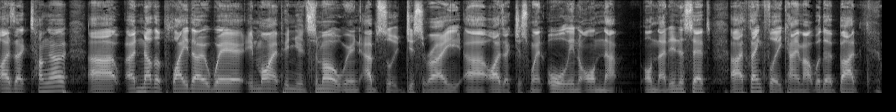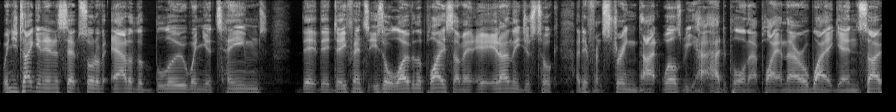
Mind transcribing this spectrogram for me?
Izack Tago. Uh, another play though, where in my opinion Samoa were in absolute disarray. Uh, Izack just went all in on that on that intercept. Uh, thankfully, he came up with it. But when you take an intercept sort of out of the blue, when your team's their, their defense is all over the place. I mean, it, it only just took a different string that Welsby ha- had to pull on that play, and they're away again. So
